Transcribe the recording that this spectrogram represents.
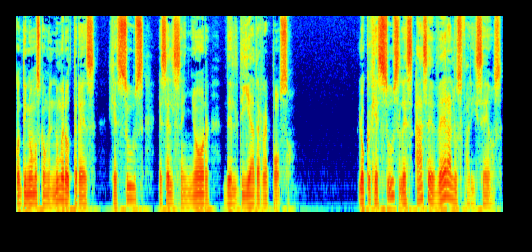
Continuamos con el número tres Jesús es el Señor del día de reposo. Lo que Jesús les hace ver a los fariseos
